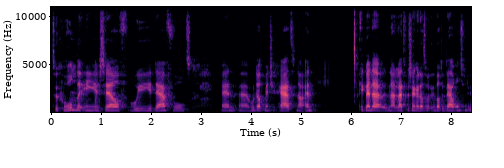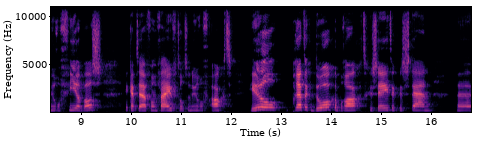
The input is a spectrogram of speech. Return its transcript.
te gronden in jezelf. Hoe je je daar voelt. En uh, hoe dat met je gaat. Nou, en ik ben daar, nou, laten we zeggen dat, dat ik daar rond een uur of vier was. Ik heb daar van vijf tot een uur of acht heel prettig doorgebracht, gezeten, gestaan. Uh,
